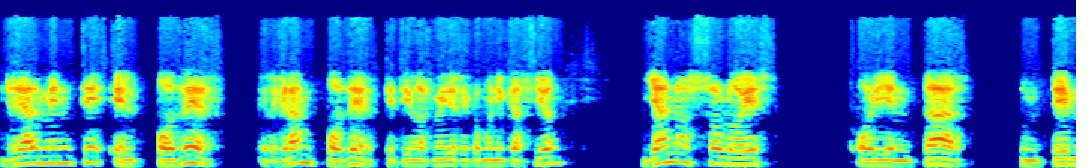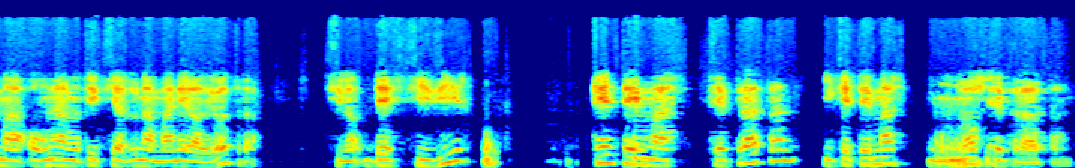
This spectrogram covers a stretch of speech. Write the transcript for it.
realmente el poder, el gran poder que tienen los medios de comunicación, ya no solo es orientar un tema o una noticia de una manera o de otra, sino decidir qué temas se tratan y qué temas no se tratan.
